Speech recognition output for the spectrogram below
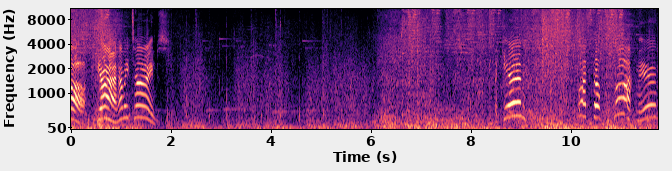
Oh, God! How many times? Again? What the fuck, man?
